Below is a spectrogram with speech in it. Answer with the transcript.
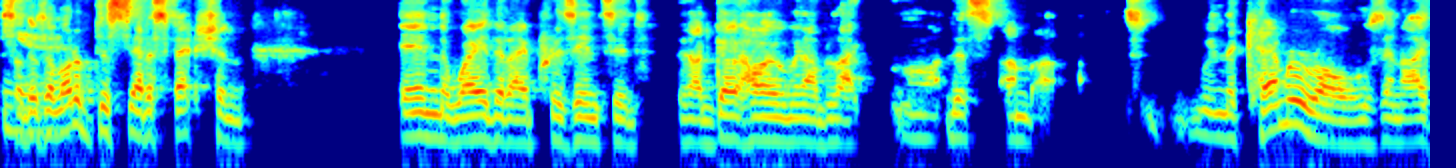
So yeah. there's a lot of dissatisfaction in the way that I presented. That I'd go home and I'm like, oh, this. Um, when the camera rolls and I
